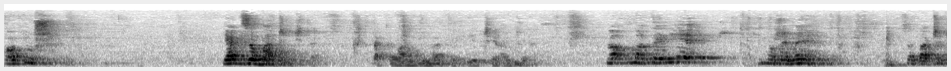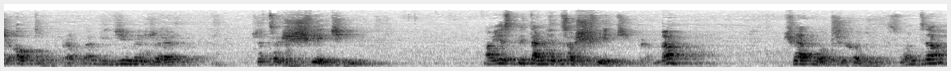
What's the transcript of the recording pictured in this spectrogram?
Otóż, jak zobaczyć tak, taką antymaterię czy antymaterię? No, materię możemy zobaczyć okiem, prawda? Widzimy, że, że coś świeci. No jest pytanie, co świeci, prawda? Światło przychodzi ze Słońca,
